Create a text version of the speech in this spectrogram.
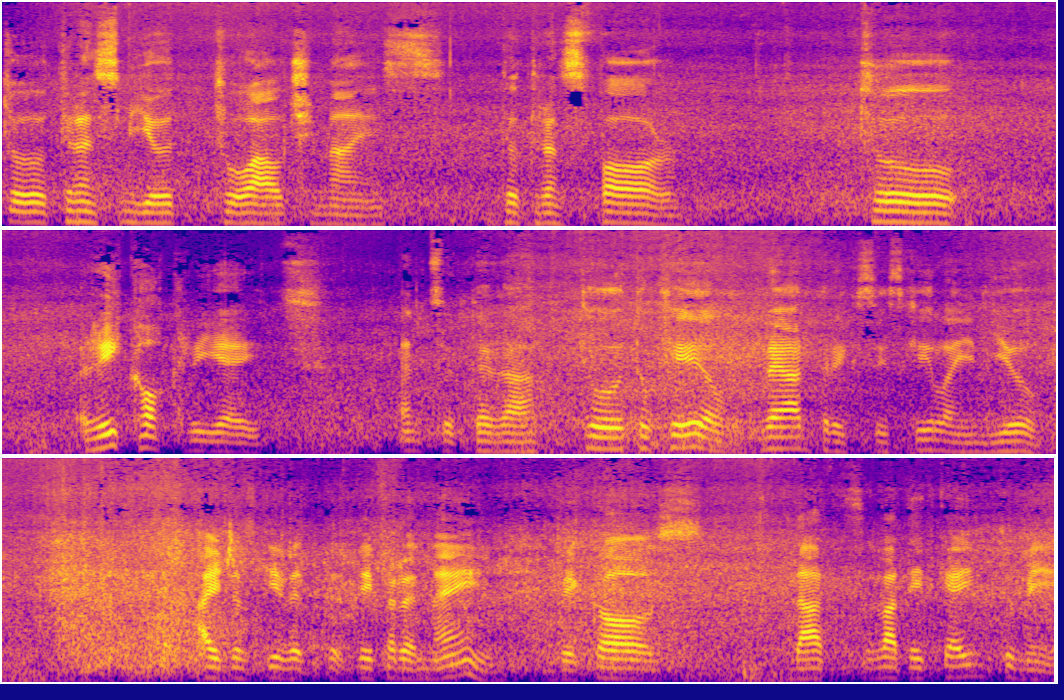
to transmute, to alchemize, to transform, to recreate, etc. To, to heal. KreARTrix is healing you. I just give it a different name because that's what it came to me.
